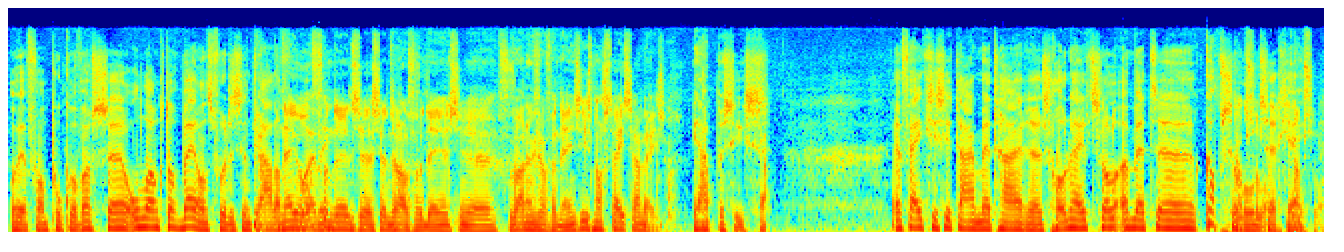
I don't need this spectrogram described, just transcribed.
eh, van Poeken was onlangs nog bij ons voor de centrale nee hoor, verwarming. van Densen, Centrale van Densen, Verwarming van Van Densen is nog steeds aanwezig. Ja, precies. En Fijkje zit daar met haar schoonheidssalon, uh, met uh, kapsalon, zeg jij. Kapsalon.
